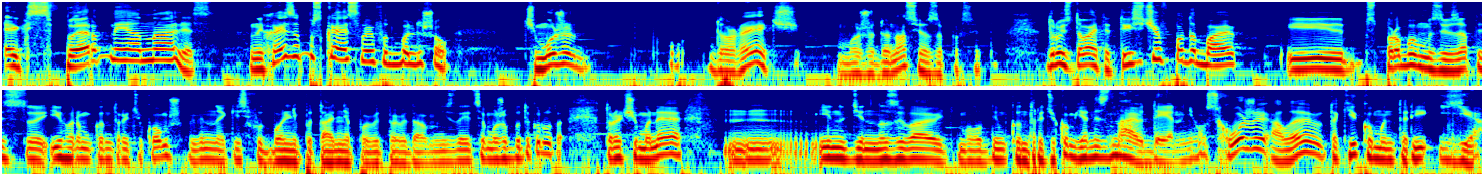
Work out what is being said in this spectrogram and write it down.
експертний аналіз. Нехай запускає своє футбольне шоу. Чи може. До речі, може до нас його запросити. Друзі, давайте тисячу вподобайок. І спробуємо зв'язатися з Ігорем Кондратюком, щоб він на якісь футбольні питання повідповідав. Мені здається, може бути круто. До речі, мене іноді називають молодим Кондратюком. Я не знаю, де я на нього схожий, але такі коментарі є.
